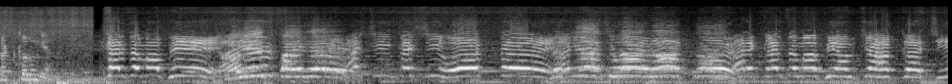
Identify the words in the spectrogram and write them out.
कट करून घ्या. कर्जमाफी झालीच पाहिजे. अशी कशी होत? नाही त्याशिवाय राहत नाही. अरे कर्जमाफी आमच्या हक्काची.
